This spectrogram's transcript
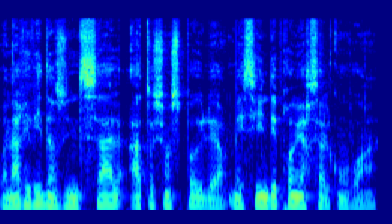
on arrivait dans une salle, attention spoiler, mais c'est une des premières salles qu'on voit. Hein,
